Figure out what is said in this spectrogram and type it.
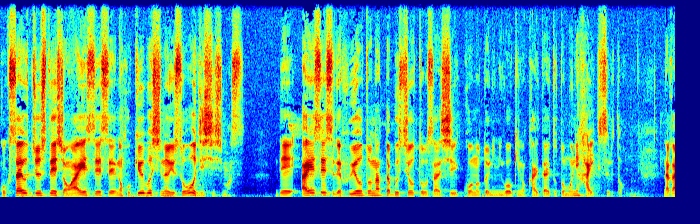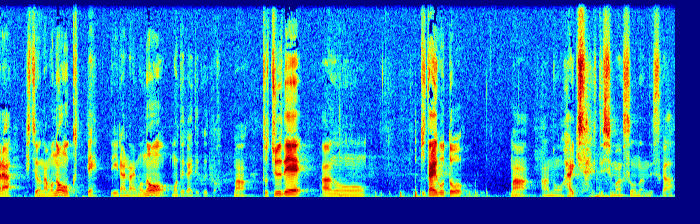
国際宇宙ステーション ISS への補給物資の輸送を実施します。で ISS で不要となった物資を搭載しコウノトリ2号機の解体とともに廃棄すると。だから必要なものを送ってでいらないものを持って帰ってくると。まあ途中であのー機体ごとまああの廃棄されてしまうそうなんですが。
